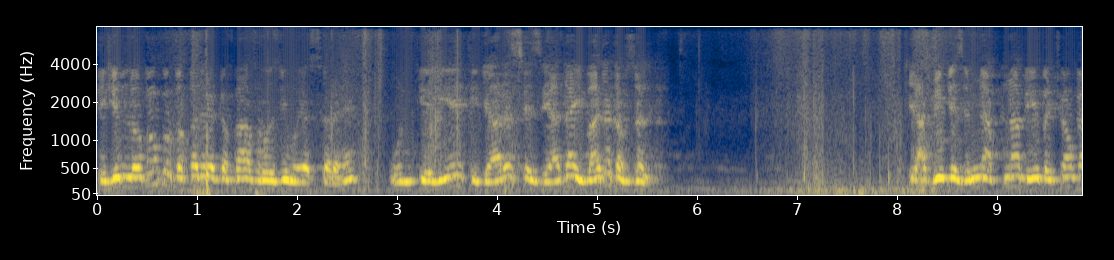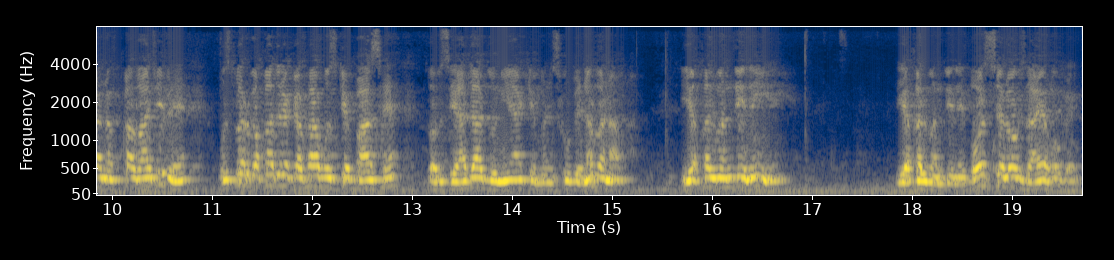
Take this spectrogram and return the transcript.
کہ جن لوگوں کو بقدر کفاف روزی میسر ہے ان کے لیے تجارت سے زیادہ عبادت افضل ہے۔ کہ آدمی کے ذمہ اپنا بھی بچوں کا نفقہ واجب ہے، اس پر بقدر کفاف اس کے پاس ہے، تو اب زیادہ دنیا کے منصوبے نہ بنا یہ عقل مندی نہیں ہے۔ یہ عقل مندی نہیں۔ بہت سے لوگ ضائع ہو گئے۔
